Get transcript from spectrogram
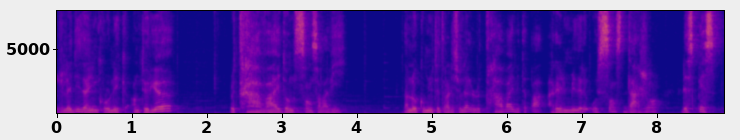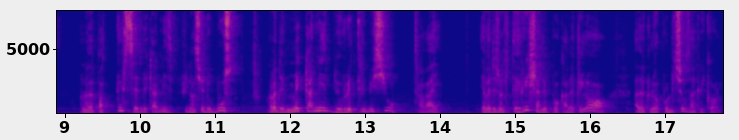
Je l'ai dit dans une chronique antérieure, le travail donne sens à la vie. Dans nos communautés traditionnelles, le travail n'était pas rémunéré au sens d'argent, d'espèces. On n'avait pas tous ces mécanismes financiers de bourse. On avait des mécanismes de rétribution travail. Il y avait des gens qui étaient riches à l'époque avec l'or, avec leurs productions agricoles.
